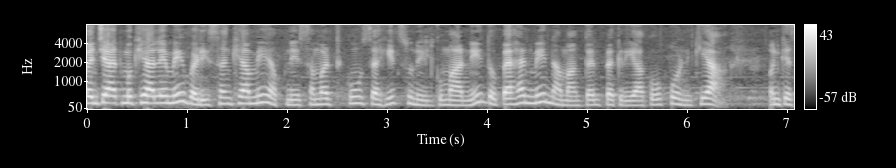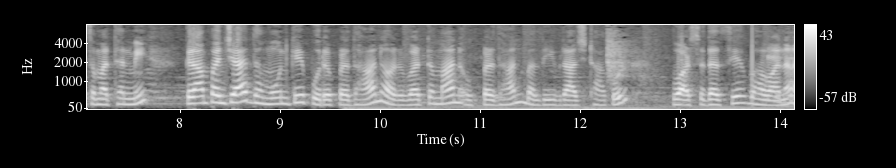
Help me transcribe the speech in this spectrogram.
पंचायत मुख्यालय में बड़ी संख्या में अपने समर्थकों सहित सुनील कुमार ने दोपहर में नामांकन प्रक्रिया को पूर्ण किया। उनके समर्थन में ग्राम पंचायत धमोन के पूर्व प्रधान और वर्तमान उप प्रधान बलदेव राज ठाकुर वार्ड सदस्य भवाना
